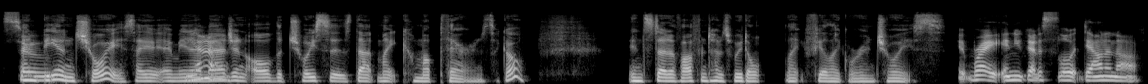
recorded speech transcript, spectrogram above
so and be in choice i, I mean yeah. imagine all the choices that might come up there and it's like oh instead of oftentimes we don't like feel like we're in choice it, right and you got to slow it down enough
